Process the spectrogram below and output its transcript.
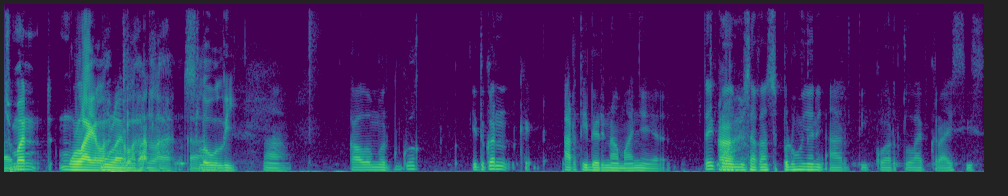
Cuman mulailah Mulai perlahan-lahan, merasakan. slowly. Nah, kalau menurut gua itu kan arti dari namanya ya. Tapi kalau Ah. misalkan sepenuhnya nih arti quarter life crisis,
